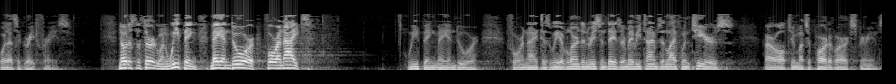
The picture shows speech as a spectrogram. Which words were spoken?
Boy, that's a great phrase. Notice the third one. Weeping may endure for a night. Weeping may endure for a night. As we have learned in recent days, there may be times in life when tears are all too much a part of our experience.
